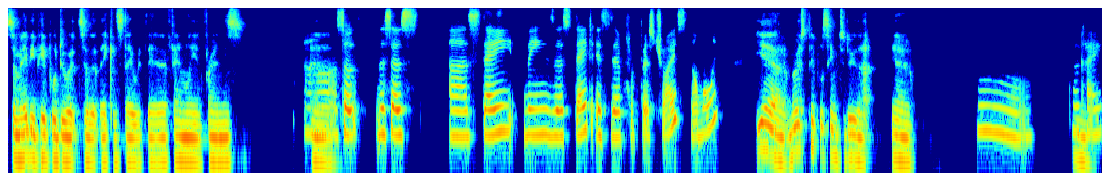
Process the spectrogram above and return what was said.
so maybe people do it so that they can stay with their family and friends. uh, so the so s- uh, stay in the state is their f- first choice normally? Yeah, most people seem to do that. Yeah. Mm. Okay.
